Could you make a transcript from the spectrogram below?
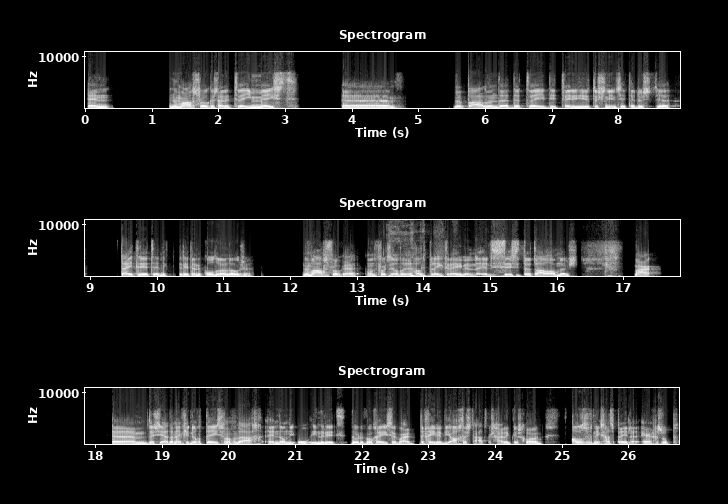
En normaal gesproken zijn de twee meest eh, bepalende, de twee, die twee die er tussenin zitten. Dus de tijdrit en de rit aan de Col de la Loze. Normaal gesproken, hè? Want voor hetzelfde geld breekt er een en, en is het totaal anders. Maar Ehm, dus ja, dan heb je nog deze van vandaag. En dan die all-in rit door de Vogezen. Waar degene die achter staat waarschijnlijk dus gewoon alles of niks gaat spelen. Ergens op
